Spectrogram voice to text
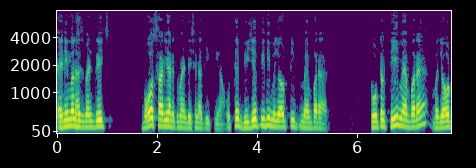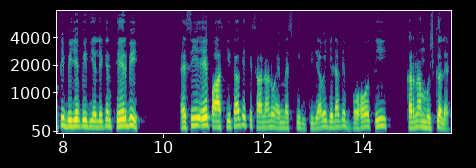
ਐਨੀਮਲ ਹਸਬੈਂਡਰੀ 'ਚ ਬਹੁਤ ਸਾਰੀਆਂ ਰਿਕਮੈਂਡੇਸ਼ਨਾਂ ਕੀਤੀਆਂ। ਉੱਥੇ ਬੀਜੇਪੀ ਦੀ ਮੈਜੋਰਟੀ ਮੈਂਬਰ ਹੈ। ਟੋਟਲ 30 ਮੈਂਬਰ ਹੈ ਮੈਜੋਰਟੀ ਬੀਜੇਪੀ ਦੀ ਹੈ। ਲੇਕਿਨ ਫਿਰ ਵੀ ਅਸੀਂ ਇਹ ਪਾਸ ਕੀਤਾ ਕਿ ਕਿਸਾਨਾਂ ਨੂੰ ਐਮਐਸਪੀ ਦਿੱਤੀ ਜਾਵੇ, ਜਿਹੜਾ ਕਿ ਬਹੁਤ ਹੀ ਕਰਨਾ ਮੁਸ਼ਕਲ ਹੈ।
